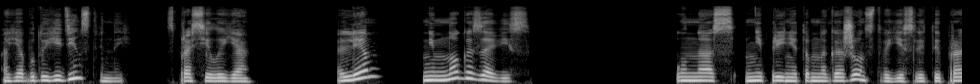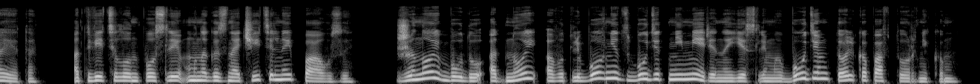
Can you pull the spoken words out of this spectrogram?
«А я буду единственной?» — спросила я. Лем немного завис. «У нас не принято многоженство, если ты про это», — ответил он после многозначительной паузы. Женой буду одной, а вот любовниц будет немерено, если мы будем только по вторникам.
